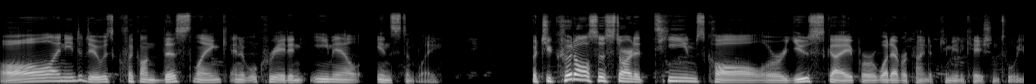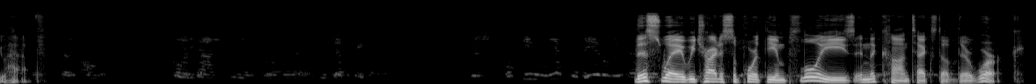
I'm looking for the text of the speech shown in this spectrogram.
all I need to do is click on this link and it will create an email instantly. But you could also start a Teams call or use Skype or whatever kind of communication tool you have. This way, we try to support the employees in the context of their work.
